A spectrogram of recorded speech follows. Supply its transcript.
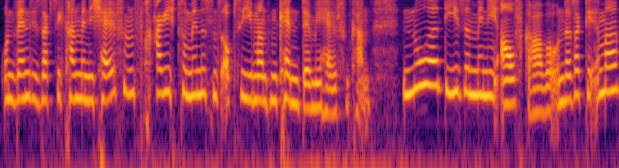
Und wenn sie sagt, sie kann mir nicht helfen, frage ich zumindest, ob sie jemanden kennt, der mir helfen kann. Nur diese Mini-Aufgabe. Und da sagt ihr immer,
